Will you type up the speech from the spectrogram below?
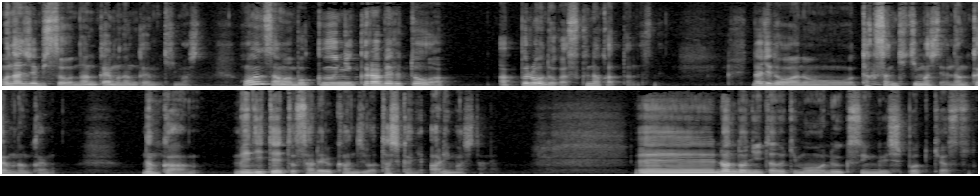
同じエピソードを何回も何回も聞きました。ホアンさんは僕に比べるとアップロードが少なかったんですね。だけどあのたくさん聞きましたよ。何回も何回も。なんかメディテートされる感じは確かにありましたね。えー、ロンドンにいた時も Luke's English Podcast と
